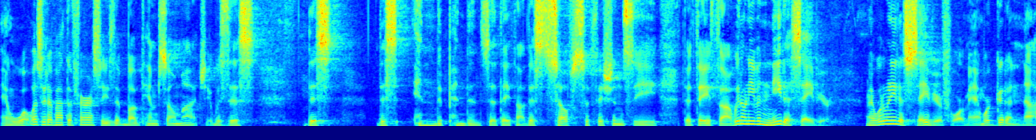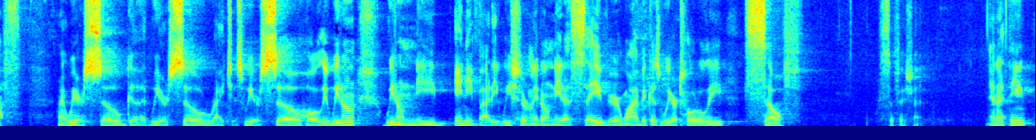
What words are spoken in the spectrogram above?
And what was it about the Pharisees that bugged him so much? It was this, this, this independence that they thought, this self sufficiency that they thought, we don't even need a Savior. Right? What do we need a Savior for, man? We're good enough. Right? We are so good. We are so righteous. We are so holy. We don't, we don't need anybody. We certainly don't need a Savior. Why? Because we are totally self sufficient. And I think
